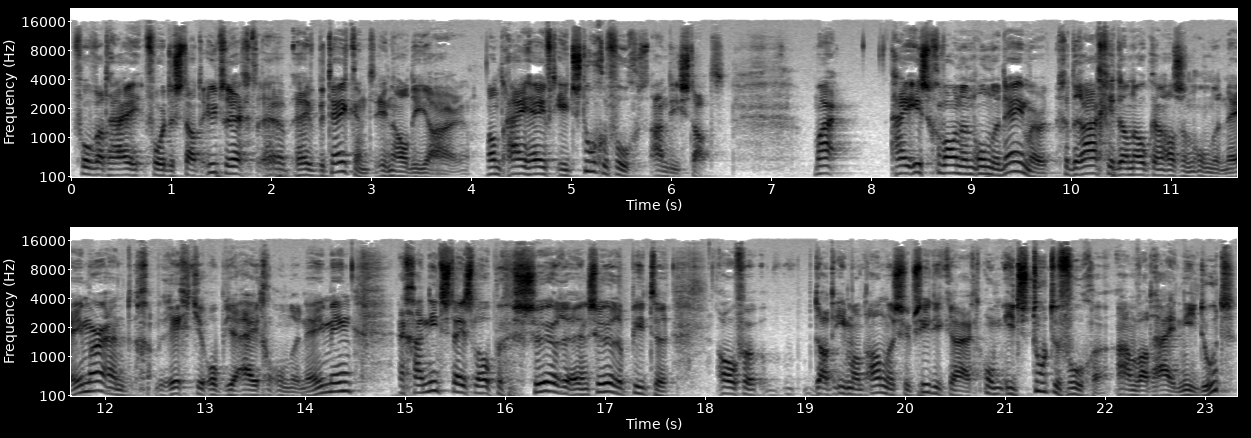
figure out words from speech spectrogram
voor wat hij voor de stad Utrecht uh, heeft betekend in al die jaren. Want hij heeft iets toegevoegd aan die stad. Maar hij is gewoon een ondernemer. Gedraag je dan ook als een ondernemer en richt je op je eigen onderneming. En ga niet steeds lopen zeuren en zeurenpieten over dat iemand anders subsidie krijgt om iets toe te voegen aan wat hij niet doet.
